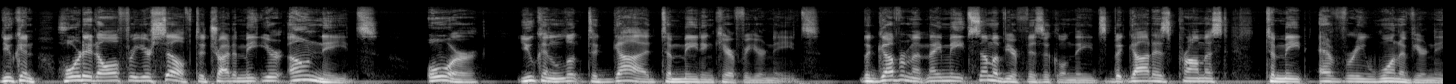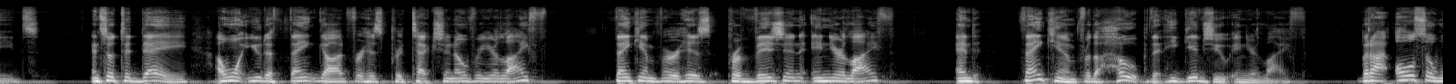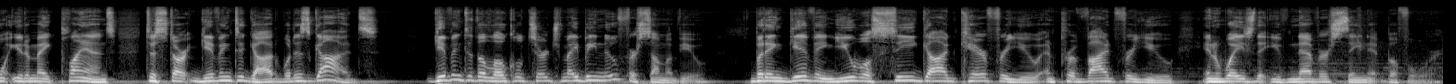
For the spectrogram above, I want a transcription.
You can hoard it all for yourself to try to meet your own needs. Or you can look to God to meet and care for your needs. The government may meet some of your physical needs, but God has promised to meet every one of your needs. And so today, I want you to thank God for His protection over your life, thank Him for His provision in your life, and thank Him for the hope that He gives you in your life. But I also want you to make plans to start giving to God what is God's. Giving to the local church may be new for some of you, but in giving, you will see God care for you and provide for you in ways that you've never seen it before.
